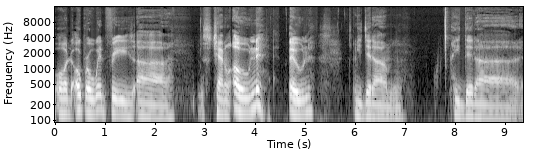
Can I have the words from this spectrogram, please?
on oprah winfrey's uh channel own own. He did um he did uh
